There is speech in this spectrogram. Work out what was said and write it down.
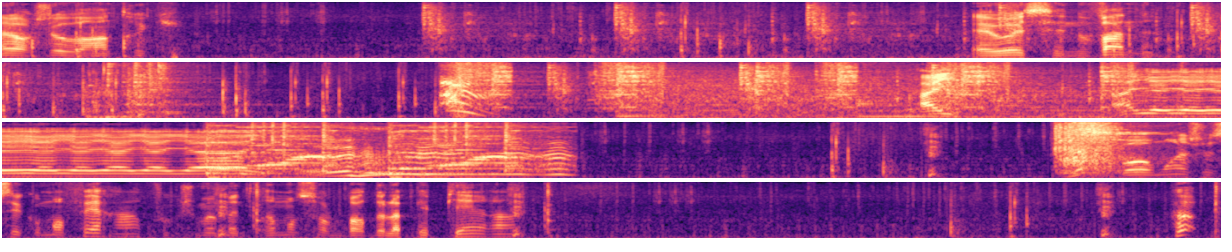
Alors je dois voir un truc. Eh ouais c'est une vanne. Aïe Aïe aïe aïe aïe aïe aïe aïe aïe Bon moi je sais comment faire hein. Faut que je me mette vraiment sur le bord de la pépière hein. Hop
